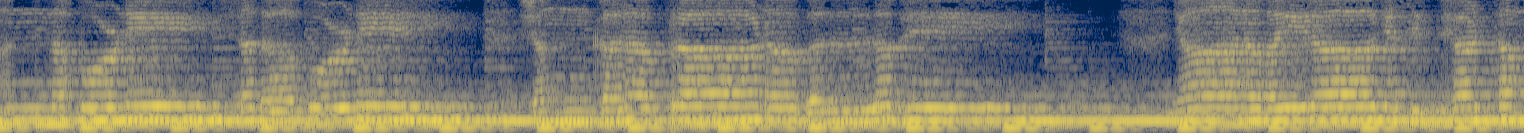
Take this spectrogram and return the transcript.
अन्नपूर्णे सदा पूर्णे ज्ञानवैराग्यसिद्ध्यर्थम्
